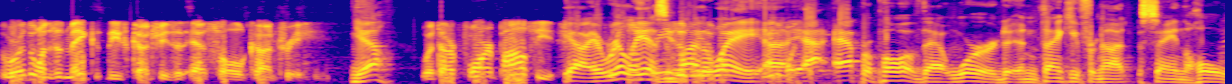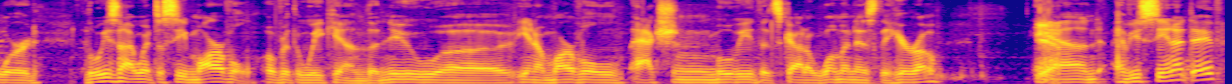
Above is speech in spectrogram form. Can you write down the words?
we're the ones that make these countries an S-hole country. Yeah. With our foreign policy. Yeah, it really is. And by the way, uh, a- apropos of that word, and thank you for not saying the whole word. Louise and I went to see Marvel over the weekend, the new, uh, you know, Marvel action movie that's got a woman as the hero. Yeah. And have you seen it, Dave?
